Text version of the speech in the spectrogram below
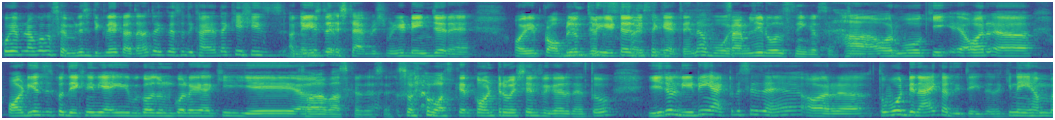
कोई अपने आपको फेमिनिस्ट डिक्लेयर करता है ना तो एक तरह से दिखाया जाता है कि she is against the establishment ये डेंजर है और ये प्रॉब्लम क्रिएटर जिसे कहते हैं ना वो फैमिली रोल्स नहीं कर सकते। हाँ और वो कि और ऑडियंस इसको देखने नहीं आएगी बिकॉज़ उनको लगेगा कि ये सोरा भास्कर जैसे। सोरा भास्कर कॉन्ट्रोवर्शियल फिगर्स हैं तो ये जो लीडिंग एक्ट्रेसेस हैं और तो वो डिनाई कर दी थी कि नहीं हम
